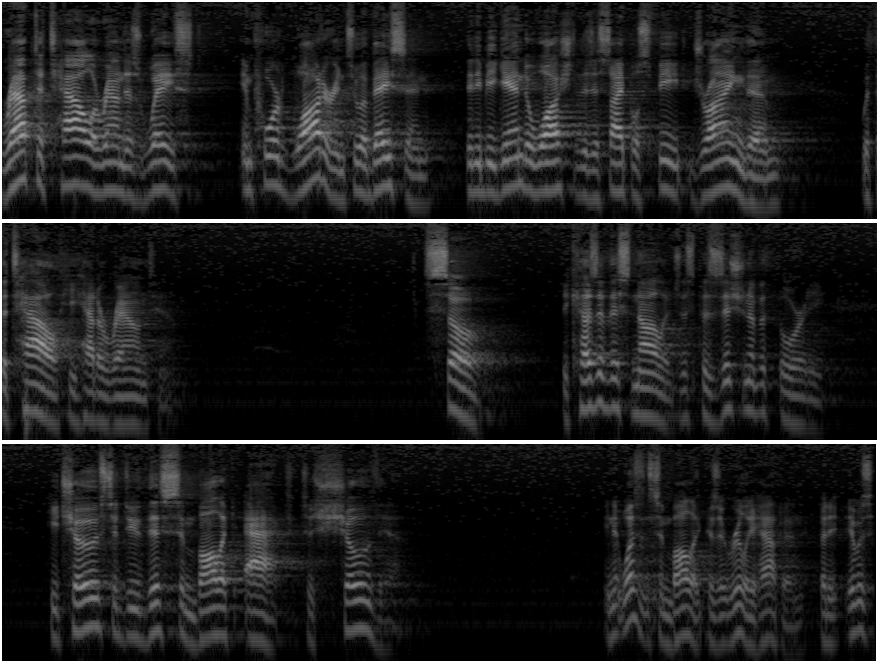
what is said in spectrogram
wrapped a towel around his waist, and poured water into a basin. Then he began to wash the disciples' feet, drying them with the towel he had around him. So, because of this knowledge, this position of authority, he chose to do this symbolic act to show them. And it wasn't symbolic because it really happened, but it, it, was,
